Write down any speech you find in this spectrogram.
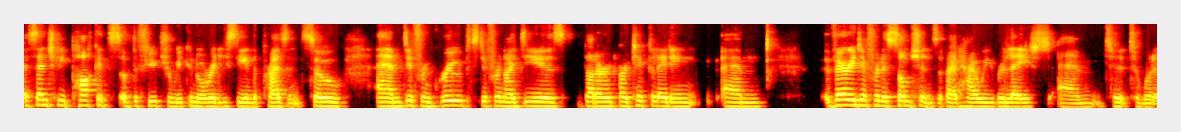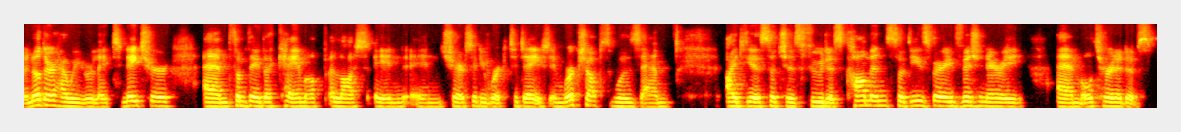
essentially pockets of the future we can already see in the present. So um, different groups, different ideas that are articulating um, very different assumptions about how we relate um, to, to one another, how we relate to nature. Um, something that came up a lot in, in Share City work to date in workshops was um, ideas such as food as commons. So these very visionary um, alternatives.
